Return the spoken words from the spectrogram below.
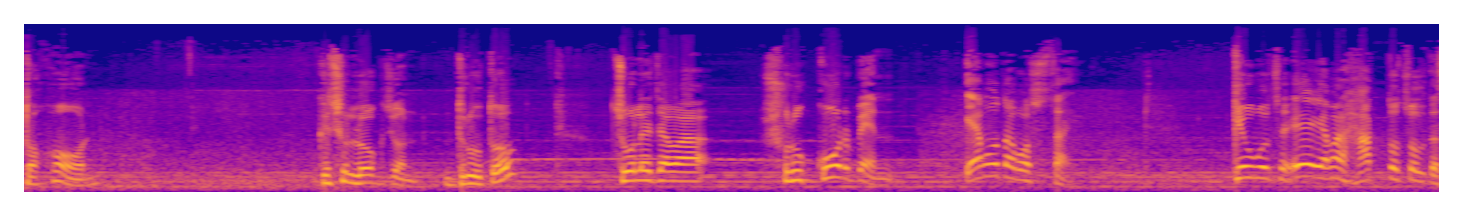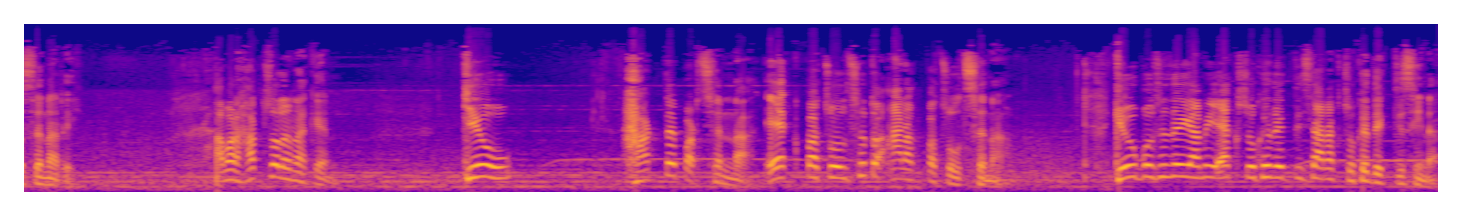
তখন কিছু লোকজন দ্রুত চলে যাওয়া শুরু করবেন এমত অবস্থায়। কেউ বলছে, এই, আমার হাত তো চলতেছে না রে। আমার হাত চলে না কেন? কেউ হাঁটতে পারছেন না। এক পা চলছে তো আর এক পা চলছে না। কেউ বলছেন যে আমি এক চোখে দেখতেছি আর এক চোখে দেখতেছি না।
